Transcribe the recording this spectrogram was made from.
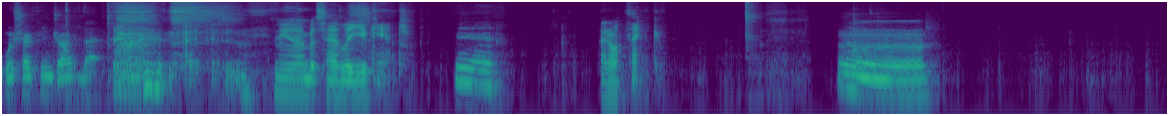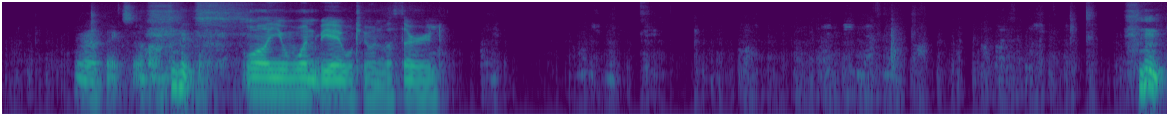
Wish I can drive that. yeah, but sadly you can't. yeah. I don't think. Hmm. I don't think so. Well, you wouldn't be able to in the third.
